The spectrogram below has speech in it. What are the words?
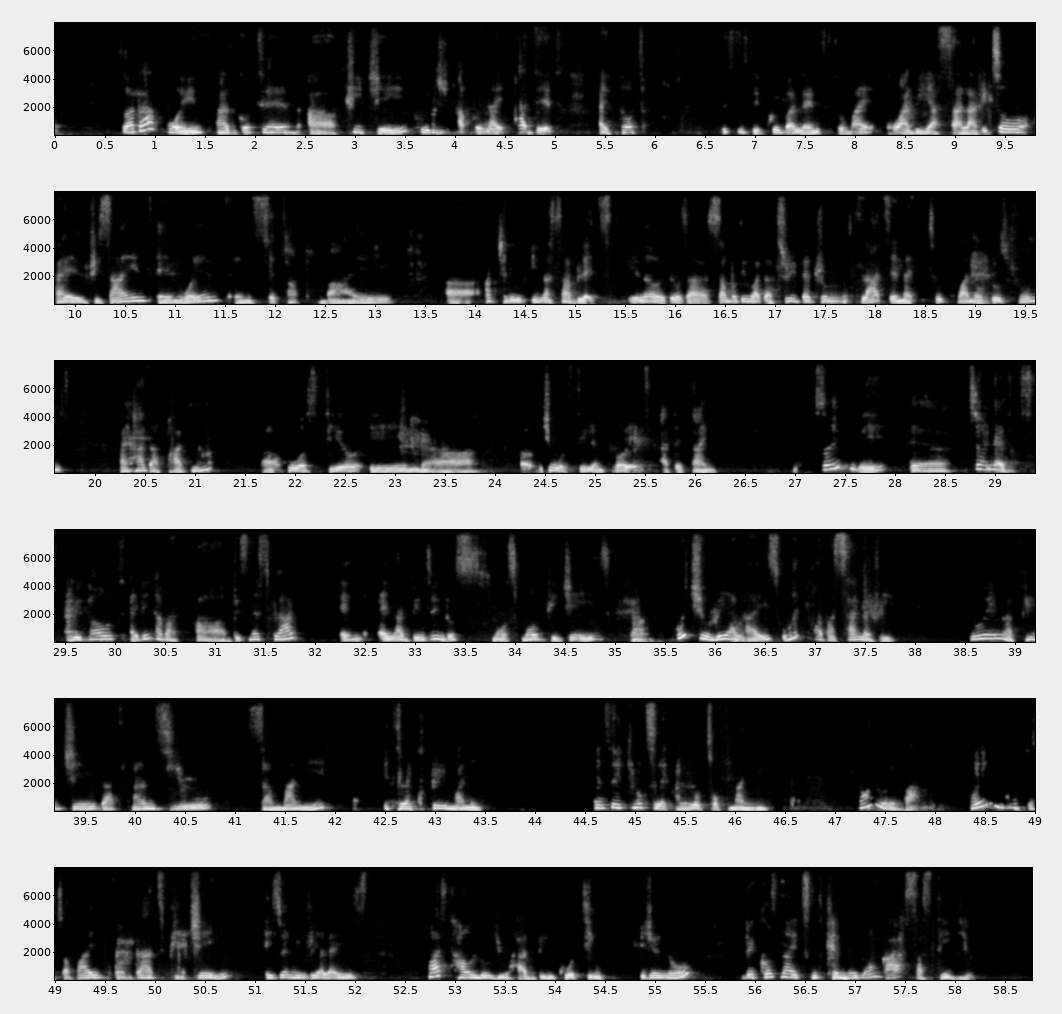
So at that point, I'd gotten a PJ, which when I added, I thought this is equivalent to my one year salary. So I resigned and went and set up my uh, actually in a sublet. You know, there was a, somebody who had a three bedroom flat, and I took one of those rooms. I had a partner uh, who was still in, uh, uh she was still employed at the time. So anyway, uh, so I left without, I didn't have a, a business plan, and, and I'd been doing those small, small PJs, which you realize when you have a salary, doing a PJ that earns you some money, it's like free money. And so it looks like a lot of money. However, when you have to survive on that PJ, is when you realize first how low you had been quoting, you know, because now it can no longer sustain you.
